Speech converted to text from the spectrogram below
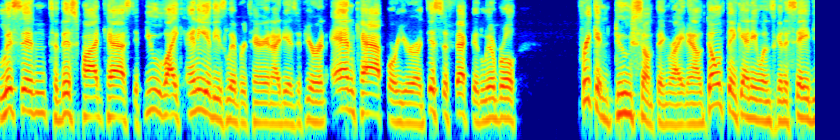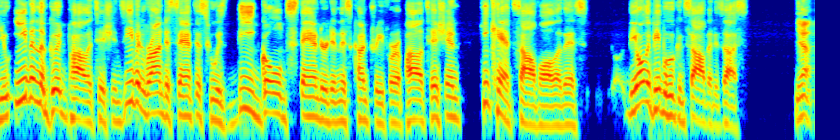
listen to this podcast, if you like any of these libertarian ideas, if you're an ANCAP or you're a disaffected liberal, freaking do something right now. Don't think anyone's going to save you. Even the good politicians, even Ron DeSantis, who is the gold standard in this country for a politician, he can't solve all of this. The only people who can solve it is us. Yeah.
